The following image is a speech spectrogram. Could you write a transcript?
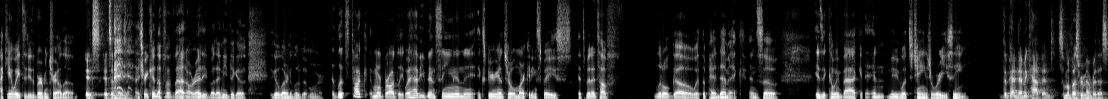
I can't wait to do the bourbon trail though. It's it's amazing. I drink enough of that already, but I need to go go learn a little bit more. Let's talk more broadly. What have you been seeing in the experiential marketing space? It's been a tough little go with the pandemic. And so is it coming back and maybe what's changed or what are you seeing? The pandemic happened. Some of us remember this.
